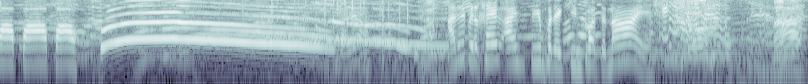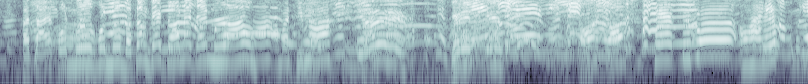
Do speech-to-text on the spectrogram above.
ปล่าเปล่าเปล่าอันนี้เป็นเค้กไอศตรีมเขาจะกินก่อนจะได้อะกระจายคนมือคนมือแบบต้องใจจอนแล้วใจมือเอาเอามาจิ้มเหรอเฮ้ยเฮ้ยจอนจอนแฮปปี้เบิร์ดเอาหาดิเก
